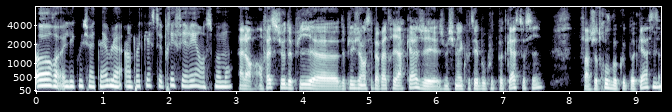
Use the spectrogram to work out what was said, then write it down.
hors les coups sur la table, un podcast préféré en ce moment? Alors, en fait, si tu veux, depuis, euh, depuis que j'ai lancé Papatriarcat, j'ai, je me suis mis à écouter beaucoup de podcasts aussi. Enfin, je trouve beaucoup de podcasts.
